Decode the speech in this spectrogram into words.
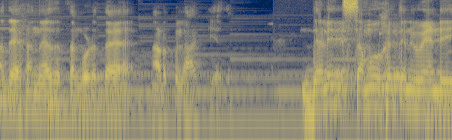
അദ്ദേഹം നേതൃത്വം കൊടുത്ത് നടപ്പിലാക്കിയത്. ദളിത് സമൂഹത്തിന് വേണ്ടി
